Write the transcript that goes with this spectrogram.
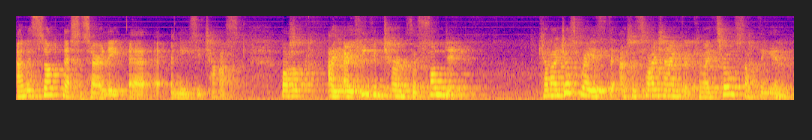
And it's not necessarily uh, an easy task. But I, I think in terms of funding, can I just raise, the, at a slight angle, can I throw something in?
